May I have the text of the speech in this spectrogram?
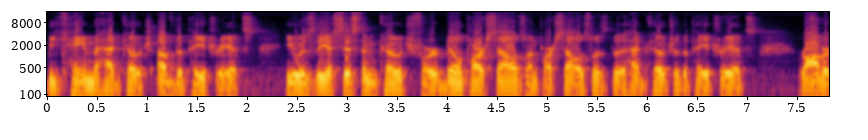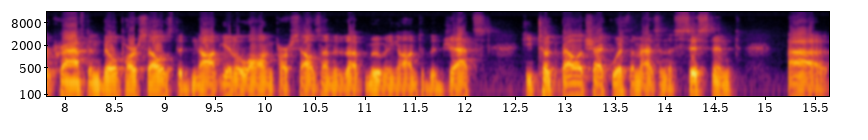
became the head coach of the Patriots. He was the assistant coach for Bill Parcells when Parcells was the head coach of the Patriots. Robert Kraft and Bill Parcells did not get along. Parcells ended up moving on to the Jets. He took Belichick with him as an assistant. Uh,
